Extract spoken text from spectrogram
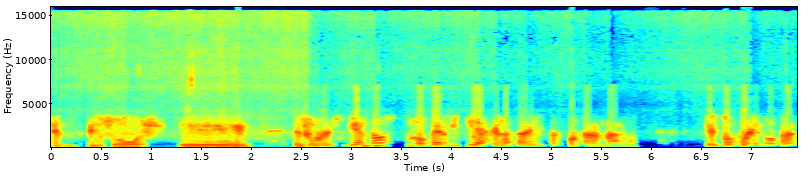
en, en, sus eh, en sus regimientos no permitía que las adelistas portaran armas. Esto fue en otras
